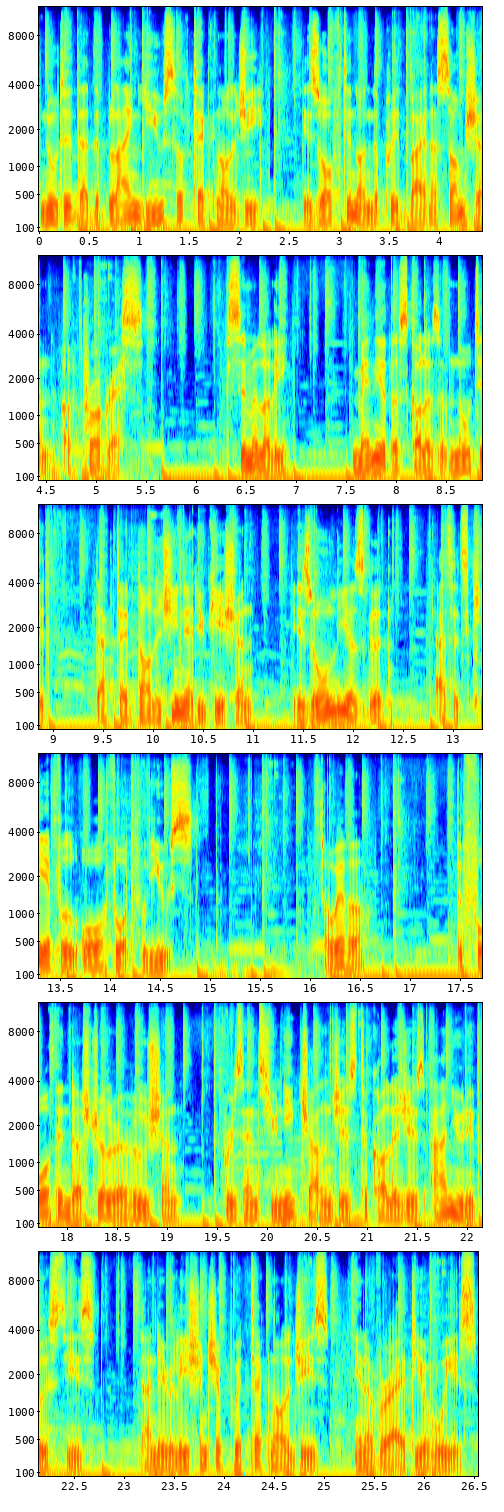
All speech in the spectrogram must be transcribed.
noted that the blind use of technology is often underpinned by an assumption of progress. Similarly, many other scholars have noted that technology in education is only as good as its careful or thoughtful use. However, the fourth industrial revolution presents unique challenges to colleges and universities and their relationship with technologies in a variety of ways.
